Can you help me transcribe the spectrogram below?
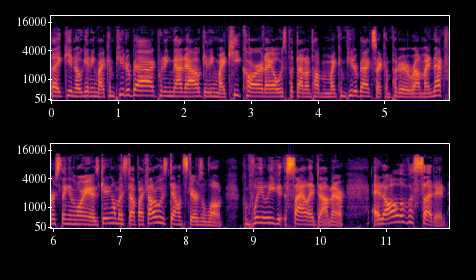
like, you know, getting my computer bag, putting that out, getting my key card. I always put that on top of my computer bag so I can put it around my neck first thing in the morning. I was getting all my stuff. I thought I was downstairs alone, completely silent down there. And all of a sudden,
